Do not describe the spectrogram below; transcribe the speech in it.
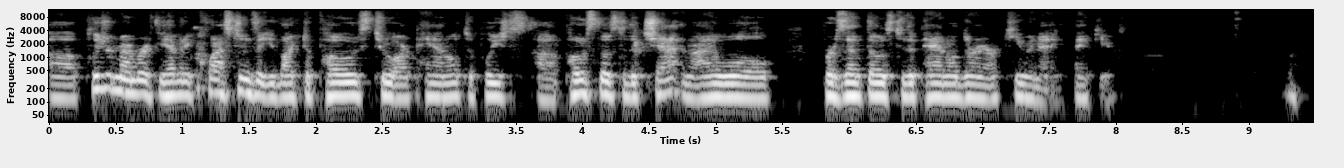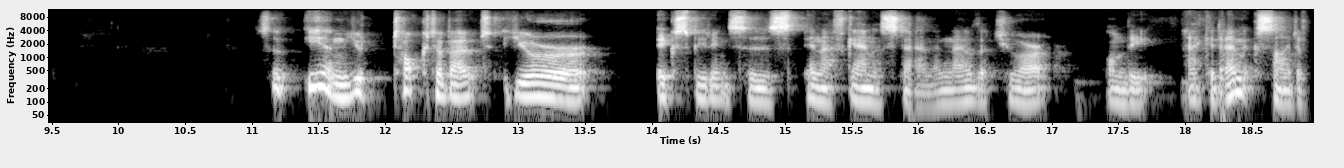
uh, please remember if you have any questions that you'd like to pose to our panel to please uh, post those to the chat and I will present those to the panel during our Q&A. Thank you. So Ian, you talked about your experiences in Afghanistan and now that you are on the academic side of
